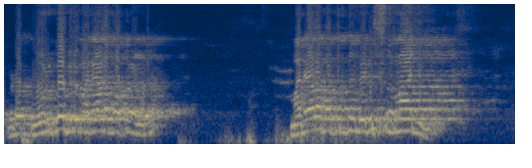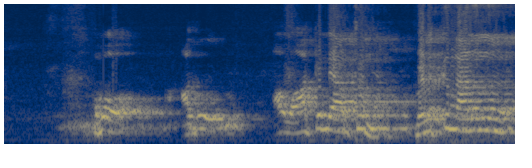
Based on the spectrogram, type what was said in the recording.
ഇവിടെ കോഴിക്കോട് ഒരു മലയാള പത്രമുണ്ട്. മലയാള പത്രത്തിന്റെ പേര് സിറാജ്. അപ്പോ അത് ആ വാക്കിന്റെ അർത്ഥം വിളക്കുന്നാണെന്ന്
